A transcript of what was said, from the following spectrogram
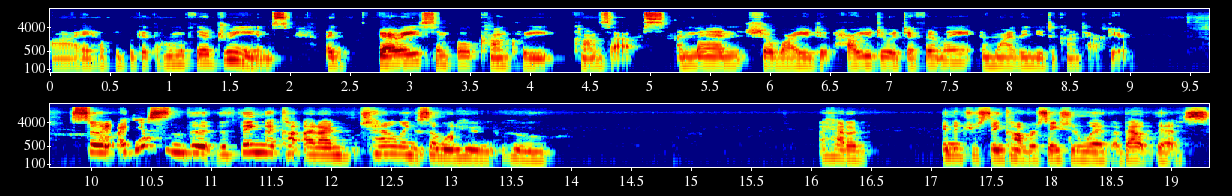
I help people get the home of their dreams. Like very simple, concrete concepts, and then show why you do, how you do it differently, and why they need to contact you. So I guess the the thing that, and I'm channeling someone who who I had a an interesting conversation with about this,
